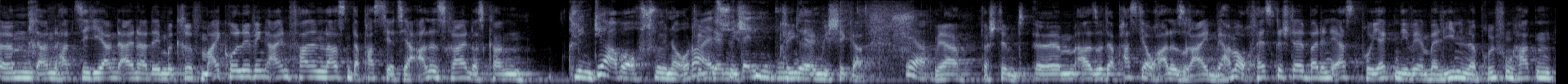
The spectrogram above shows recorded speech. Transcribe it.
Ähm, dann hat sich irgendeiner den Begriff Micro-Living einfallen lassen. Da passt jetzt ja alles rein. Das kann Klingt ja aber auch schöner, oder? Klingt Als Studentenbude. Klingt irgendwie schicker. Ja. Ja, das stimmt. Ähm, also da passt ja auch alles rein. Wir haben auch festgestellt bei den ersten Projekten, die wir in Berlin in der Prüfung hatten,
